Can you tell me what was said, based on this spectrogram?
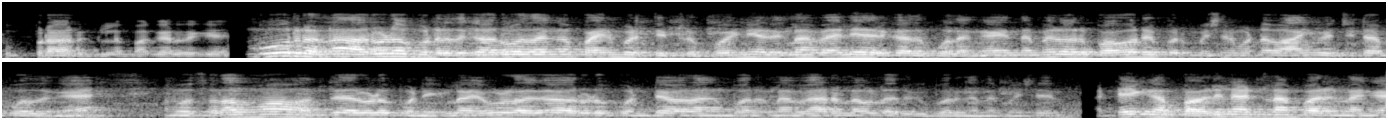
சூப்பராக இருக்குல்ல பார்க்கறதுக்கு ஊர்லலாம் அறுவடை பண்ணுறதுக்கு அறுவடை தாங்க பயன்படுத்திட்டு இருப்போம். இனி அதுக்கெல்லாம் வேலையாக இருக்காது போலங்க. இந்த மாதிரி ஒரு பவர் ரிப்பர் மிஷின் மட்டும் வாங்கி வச்சுட்டா போதுங்க. நம்ம சுலபமாக வந்து அறுவடை பண்ணிக்கலாம். எவ்வளோ அழகாக அறுவடை பண்ணிட்டே வராங்க பாருங்களேன். வேற லெவலில் இருக்கு பாருங்க இந்த மிஷின் அட்டேங்கப்பா வெளிநாட்டுலாம் பாருங்களாங்க.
